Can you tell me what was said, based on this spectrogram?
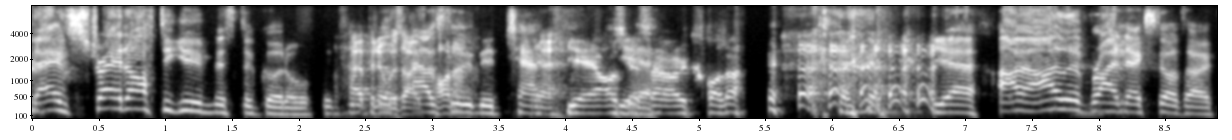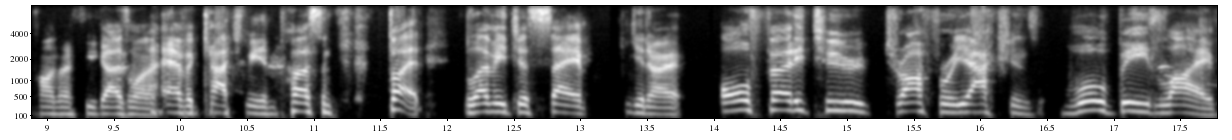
named straight after you, Mister Goodall. was hoping it was O'Connor. absolutely a champ. Yeah. yeah, I was Yeah. going to say O'Connor. yeah, I, I live right next door to O'Connor. If you guys want to ever catch me in person, but let me just say, you know, all 32 draft reactions will be live.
